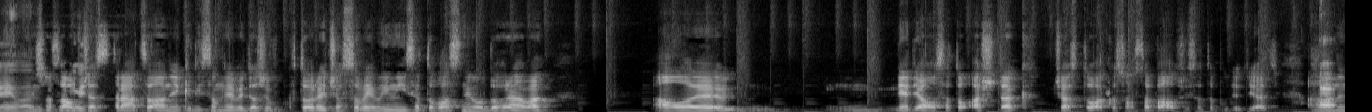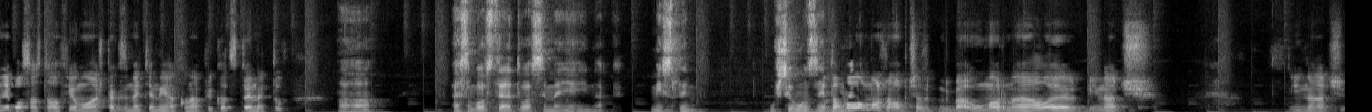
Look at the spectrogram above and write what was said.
hej, len som sa občas strácal a niekedy som nevedel, že v ktorej časovej línii sa to vlastne odohráva ale nedialo sa to až tak často, ako som sa bál, že sa to bude diať. A hlavne a... nebol som z toho filmu až tak zmetený ako napríklad z Tenetu. Aha. Ja som bol z Tenetu asi menej inak, myslím. Už si ho moc nepamätám. To bolo možno občas iba úmorné, ale ináč Ináč,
